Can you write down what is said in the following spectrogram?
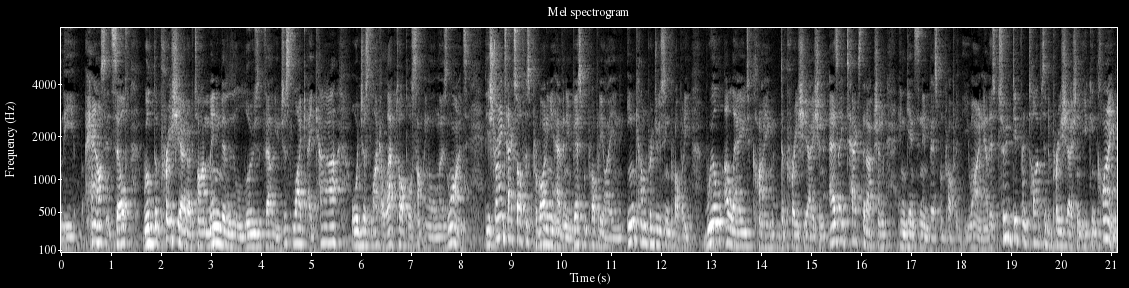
The house itself will depreciate over time, meaning that it'll lose value, just like a car or just like a laptop or something along those lines. The Australian Tax Office, providing you have an investment property, i.e., an income producing property, will allow you to claim depreciation as a tax deduction against an investment property that you own. Now, there's two different types of depreciation that you can claim.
